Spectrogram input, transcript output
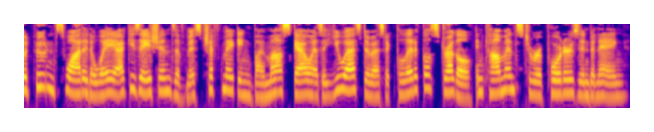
But Putin swatted away accusations of mischief-making by Moscow as a U.S. domestic political struggle, in comments to reporters in Da Nang.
